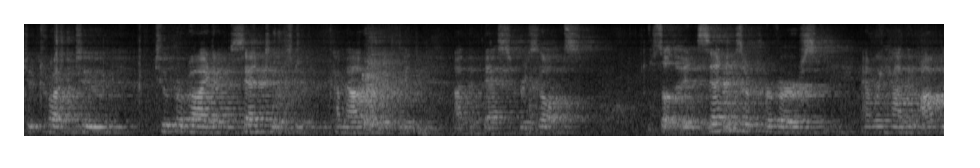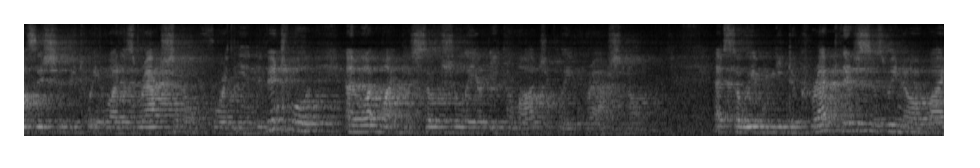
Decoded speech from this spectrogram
to try to, to provide incentives to come out with the, uh, the best results. So the incentives are perverse and we have the opposition between what is rational for the individual and what might be socially or ecologically rational. And so we need to correct this, as we know, by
